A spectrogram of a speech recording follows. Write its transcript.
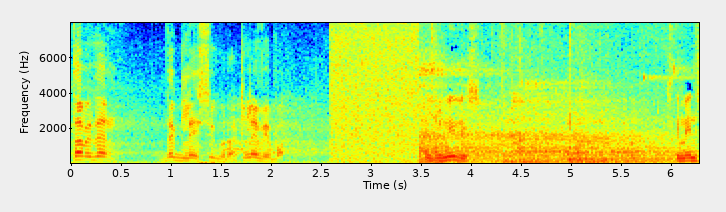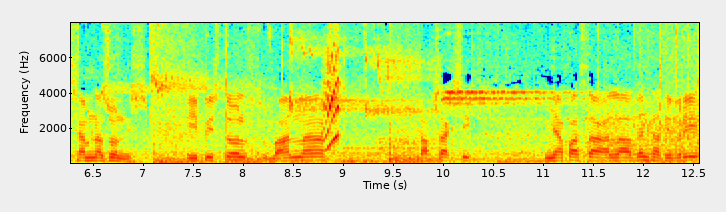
7-0. Δεν κλαίει σίγουρα. Κλέβει είπα. Κουζουνίδης. Στημένη σε άμυνα ζώνης. Η Pistols, Βάνας, θα ψάξει μια πάσα αλλά δεν θα τη βρει.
